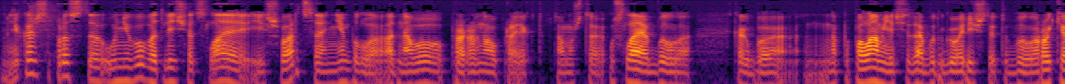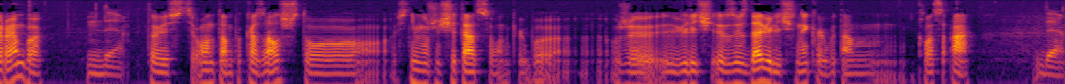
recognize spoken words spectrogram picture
Мне кажется, просто у него, в отличие от Слая и Шварца, не было одного прорывного проекта, потому что у Слая было как бы напополам я всегда буду говорить, что это был Рокки Рэмбо, Да. То есть он там показал, что с ним нужно считаться, он как бы уже велич... звезда величины как бы там класса А. Да.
